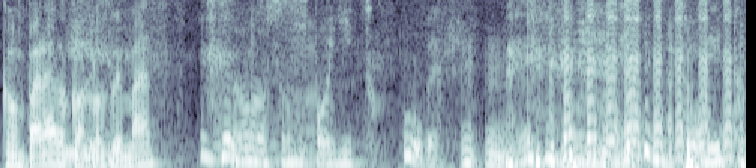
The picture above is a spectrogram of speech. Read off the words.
Comparado con los demás, no, son pollito. Uber. Pollito.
